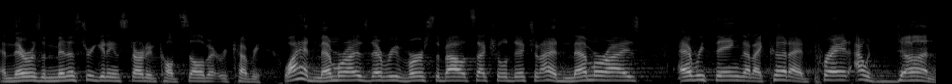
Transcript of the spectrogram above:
and there was a ministry getting started called Celebrate Recovery. Well, I had memorized every verse about sexual addiction, I had memorized everything that I could, I had prayed, I was done.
